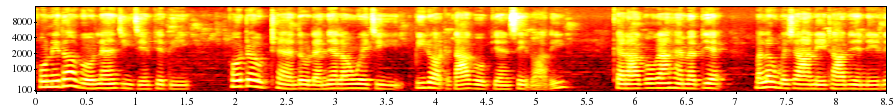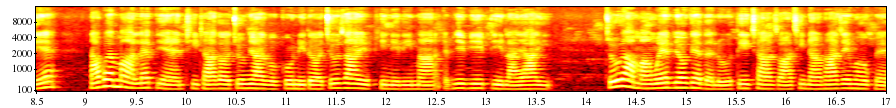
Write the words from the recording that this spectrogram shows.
ကိုနေတော့ကိုလှမ်းကြည့်ခြင်းဖြစ်သည်ဖိုးတုတ်ထန်တို့လည်းမျက်လုံးဝဲကြည့်ပြီးတော့တကားကိုပြန်ဆေ့သွားသည်ခန္ဓာကိုယ်ကဟန်မပြက်မလုံမရှာနေထားပြင်နေလျက်နောက်ဘက်မှလက်ပြန်ထိထားသောကျိုးများကိုကိုနေတော့စူးစမ်း၍ဖြစ်နေသည်မှတပြေးပြေးပြေးလာရ၏ကျိုးကမောင်မဲပြောခဲ့တယ်လို့တေချာစွာချီနှောင်ထားခြင်းမဟုတ်ပဲ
